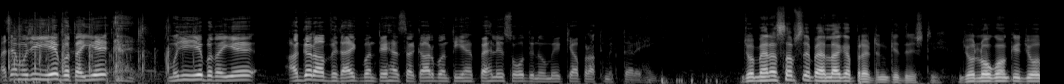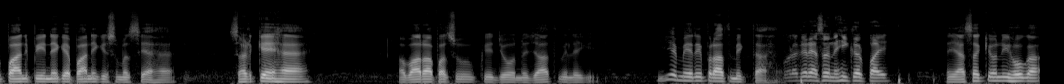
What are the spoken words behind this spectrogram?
अच्छा मुझे ये बताइए मुझे ये बताइए अगर आप विधायक बनते हैं सरकार बनती है पहले सौ दिनों में क्या प्राथमिकता रहेंगी? जो मैंने सबसे पहला क्या पर्यटन की दृष्टि जो लोगों की जो पानी पीने के पानी की समस्या है सड़कें हैं आवारा पशु की जो निजात मिलेगी ये मेरी प्राथमिकता है। और अगर ऐसा नहीं कर पाए? नहीं ऐसा क्यों नहीं होगा?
